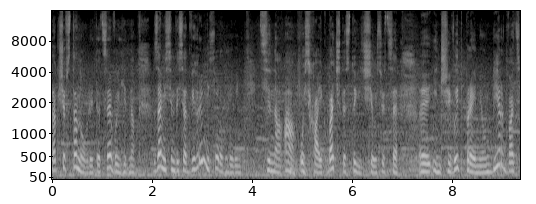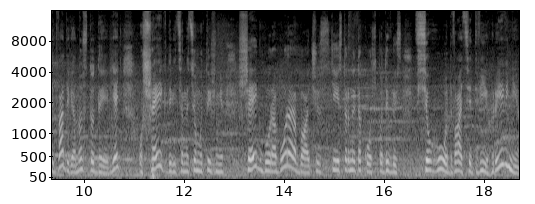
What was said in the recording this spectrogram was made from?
так що встановлюйте, це вигідно. Замість 72 гривні 40 гривень. Ціна, а ось хайк, бачите, стоїть ще ось це е, інший вид преміум бір 22,99. О, шейк, дивіться, на цьому тижні шейк Бора-Бора бачу. З тієї сторони також подивлюсь. Всього 22 гривні.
